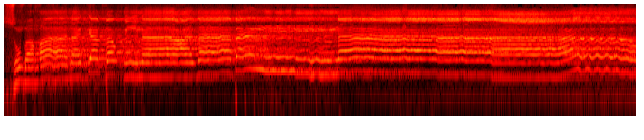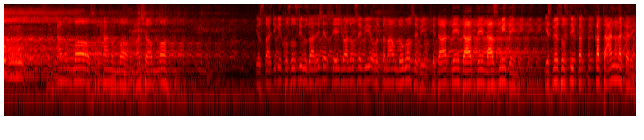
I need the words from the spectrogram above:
سبحانك فقنا عذاب النار. سبحان الله سبحان الله ما شاء الله یہ استاد جی کی خصوصی گزارش ہے سٹیج والوں سے بھی اور تمام لوگوں سے بھی کہ داد دیں داد دیں، لازمی دیں۔ اس میں سستی قطعن نہ کریں۔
